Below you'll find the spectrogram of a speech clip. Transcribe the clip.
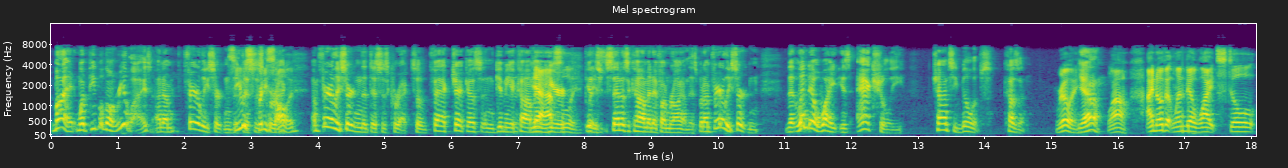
but what people don't realize, and I'm fairly certain So that he was this pretty is correct. solid. I'm fairly certain that this is correct. So fact check us and give me a comment Yeah, here. absolutely. Get- send us a comment if I'm wrong on this, but I'm fairly certain that Lendale White is actually Chauncey Billups' cousin. Really? Yeah. Wow. I know that Lendale White still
